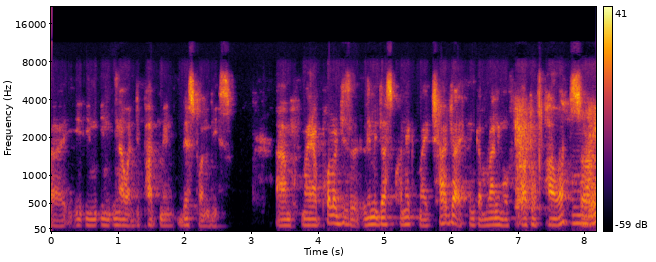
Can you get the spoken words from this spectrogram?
uh, in, in, in our department based on this. Um, my apologies. Let me just connect my charger. I think I'm running off out of power. Sorry.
